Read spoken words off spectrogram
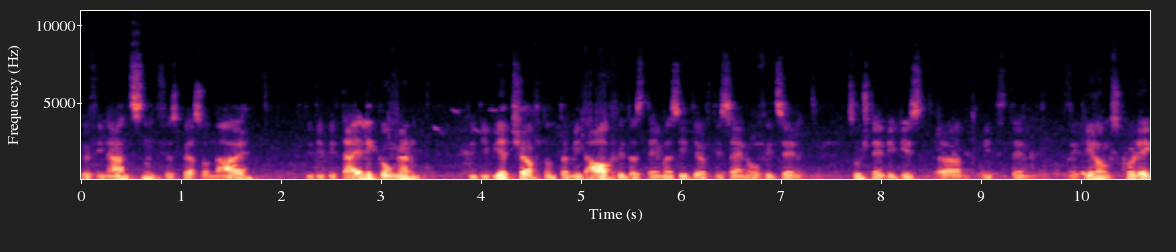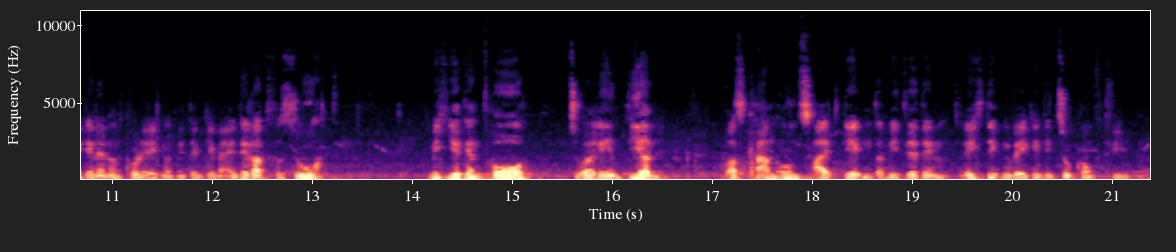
für Finanzen, fürs Personal, für die Beteiligungen, für die Wirtschaft und damit auch für das Thema City of Design offiziell zuständig ist, äh, mit den Regierungskolleginnen und Kollegen und mit dem Gemeinderat versucht, mich irgendwo zu orientieren. Was kann uns Halt geben, damit wir den richtigen Weg in die Zukunft finden?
